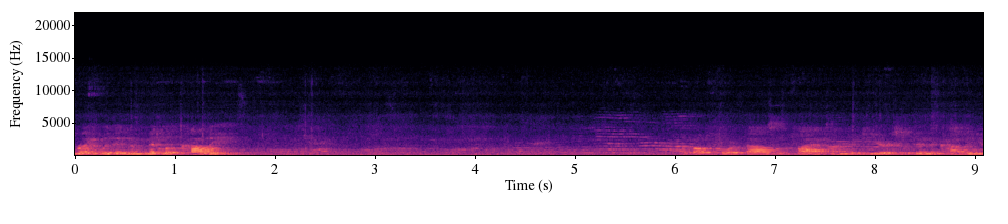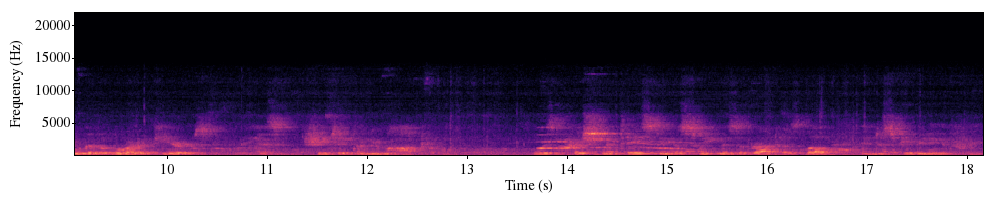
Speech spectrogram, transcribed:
right within the middle of Kali. About 4,500 years within the Kali Yuga, the Lord appears as Sri Chaitanya Mahaprabhu. Who is Krishna tasting the sweetness of Radha's love and distributing it freely.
